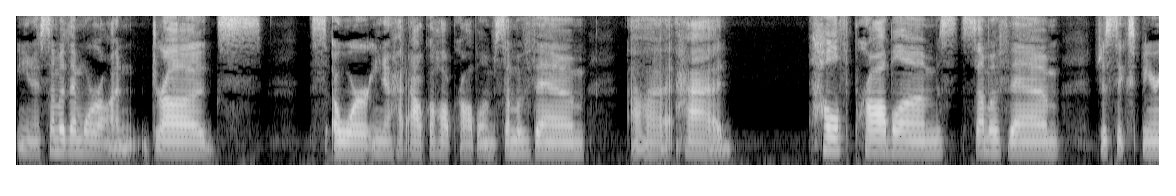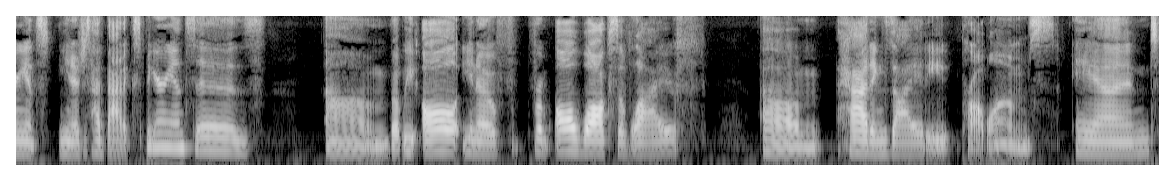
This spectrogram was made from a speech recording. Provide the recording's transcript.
you know, some of them were on drugs or, you know, had alcohol problems. Some of them uh, had health problems. Some of them just experienced, you know, just had bad experiences. Um, but we all, you know, f- from all walks of life, um, had anxiety problems and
